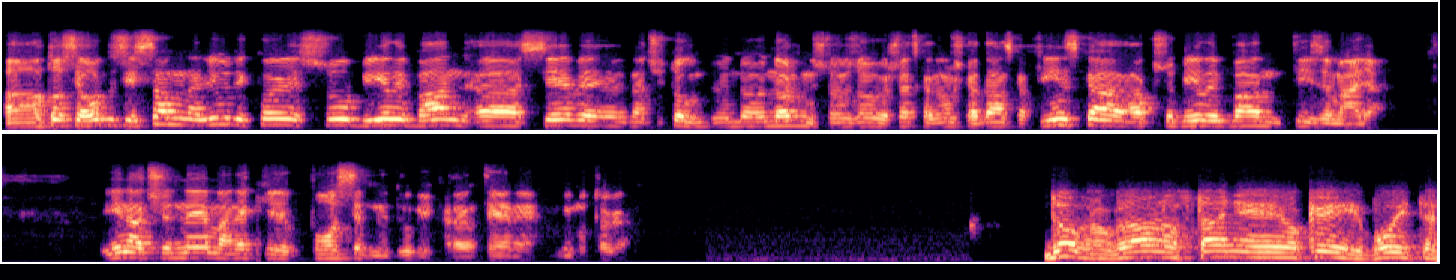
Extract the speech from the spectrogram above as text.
A to se odnosi samo na ljudi koji su bili van uh, sjeve, znači tog no, nordni, što zove Švedska, Norveška, Danska, Finska, ako su bili van tih zemalja. Inače nema neke posebne druge karantene mimo toga. Dobro, uglavnom stanje je ok, bojite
